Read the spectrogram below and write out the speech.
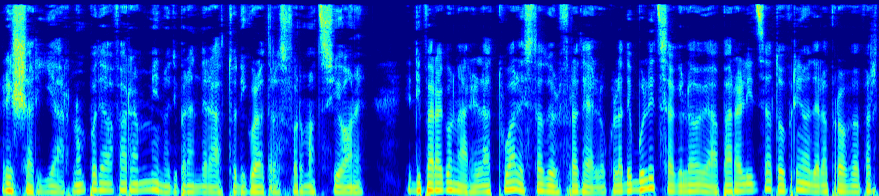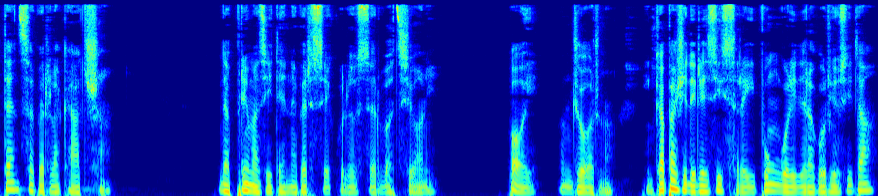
Richard non poteva fare a meno di prendere atto di quella trasformazione e di paragonare l'attuale stato del fratello con la debolezza che lo aveva paralizzato prima della propria partenza per la caccia. Dapprima si tenne per sé quelle osservazioni. Poi, un giorno, incapace di resistere ai pungoli della curiosità,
